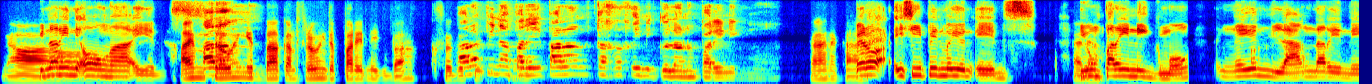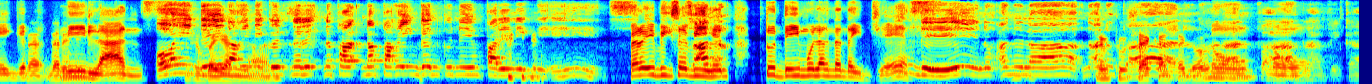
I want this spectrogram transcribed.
No. Pinarinig, oo nga, AIDS. I'm Parang- throwing it back. I'm throwing the parinig back. So that Parang it- pinaparinig, parang kakakinig ko lang ng parinig mo. Ah, naka. Pero isipin mo yun, AIDS, ano, yung parinig mo, ngayon lang narinig na, ni narinig. Lance. Oh, Ano hindi. ba yan, nakinig ko, nari, napa, napakinggan ko na yung parinig ni AIDS. Pero ibig sabihin, today mo lang na-digest. Hindi. Nung ano la, nung ano Nung two pa. seconds ago? Nung No, pa. no. Grabe ka.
